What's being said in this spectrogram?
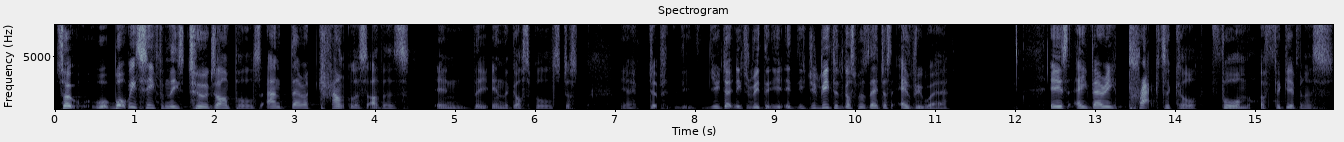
So, w- what we see from these two examples, and there are countless others in the, in the Gospels, just, you know, you don't need to read the, you, you read through the Gospels, they're just everywhere, is a very practical form of forgiveness.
